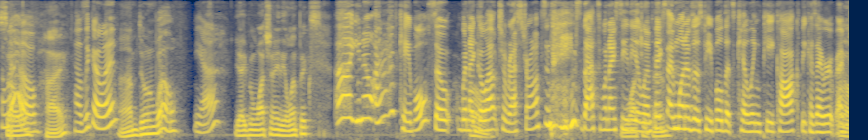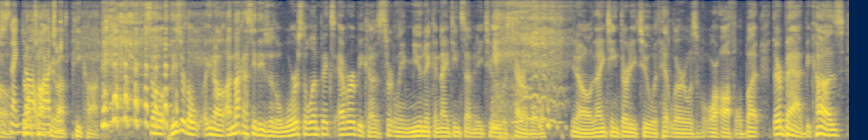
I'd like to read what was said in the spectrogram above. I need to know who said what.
Speaker 1: Hello.
Speaker 2: So, hi.
Speaker 1: How's it going?
Speaker 2: I'm doing well.
Speaker 1: Yeah.
Speaker 2: Yeah, you've been watching any of the Olympics?
Speaker 1: Uh, you know, I don't have cable, so when I go
Speaker 2: Oh.
Speaker 1: out to restaurants and things, that's when I see the Olympics. I'm one of those people that's killing Peacock because I re- I'm just
Speaker 2: Oh,
Speaker 1: like not watching.
Speaker 2: about Peacock. so these are the you know I'm not going to say these are the worst Olympics ever because certainly Munich in 1972 was terrible. you know 1932 with Hitler was or awful, but they're bad because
